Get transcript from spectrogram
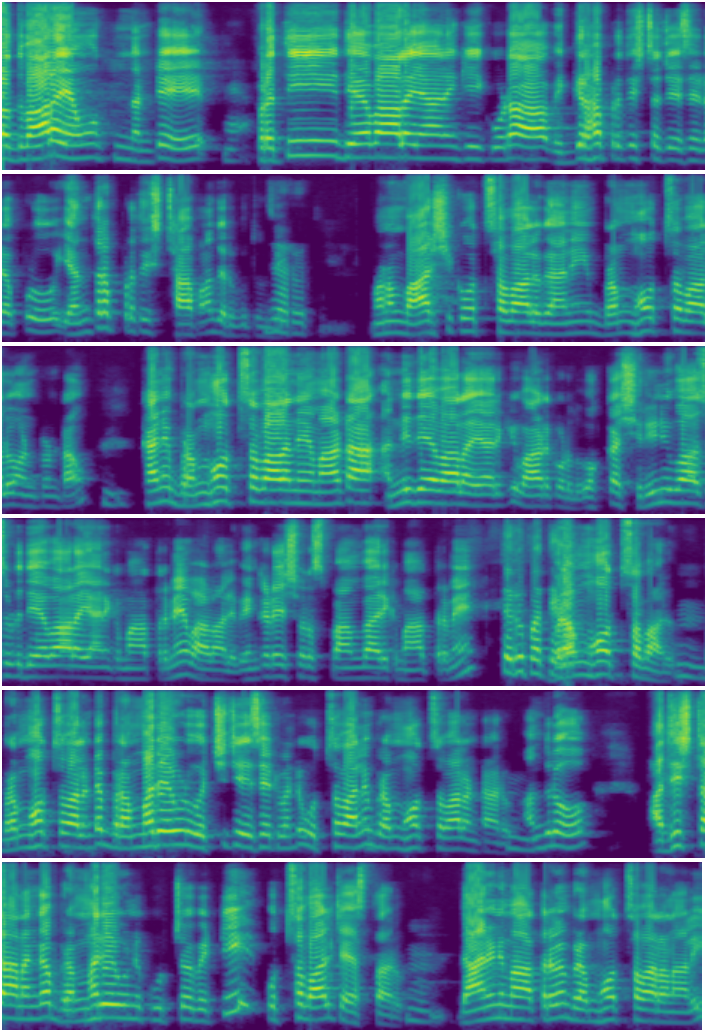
తద్వారా ఏమవుతుందంటే. ప్రతి దేవాలయానికి కూడా విగ్రహ ప్రతిష్ఠ చేసేటప్పుడు యంత్ర ప్రతిష్టాపన జరుగుతుంది. మనం వార్షికోత్సవాలు కానీ బ్రహ్మోత్సవాలు అంటుంటాం Hmm. కానీ బ్రహ్మోత్సవాలు అనే మాట అన్ని దేవాలయాలకి వాడకూడదు ఒక్క శ్రీనివాసుడి దేవాలయానికి మాత్రమే వాడాలి వెంకటేశ్వర స్వామి వారికి మాత్రమే తిరుపతి బ్రహ్మోత్సవాలు Hmm. బ్రహ్మోత్సవాలు అంటే బ్రహ్మదేవుడు వచ్చి చేసేటువంటి ఉత్సవాల్ని బ్రహ్మోత్సవాలు అంటారు Hmm. అందులో అధిష్టానంగా బ్రహ్మదేవుడిని కూర్చోబెట్టి ఉత్సవాలు చేస్తారు. దానిని మాత్రమే బ్రహ్మోత్సవాలు అనాలి.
